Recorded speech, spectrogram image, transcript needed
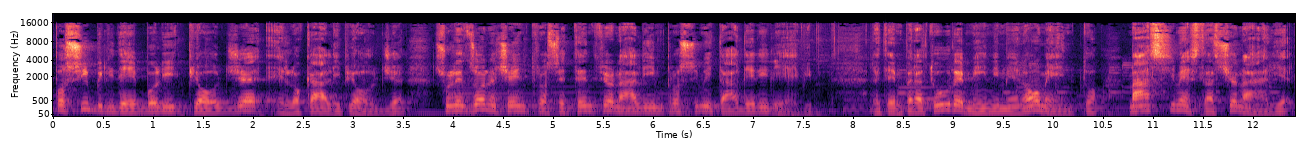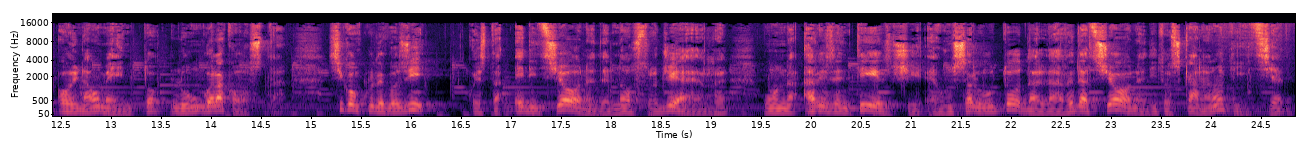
possibili deboli piogge e locali piogge sulle zone centro-settentrionali in prossimità dei rilievi. Le temperature minime in aumento, massime stazionarie o in aumento lungo la costa. Si conclude così questa edizione del nostro GR, un a risentirci e un saluto dalla redazione di Toscana Notizie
